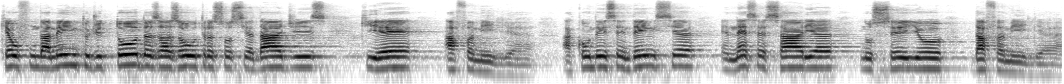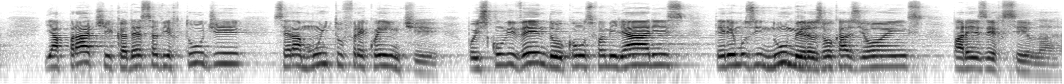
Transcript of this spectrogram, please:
que é o fundamento de todas as outras sociedades, que é a família. A condescendência é necessária no seio da família. E a prática dessa virtude será muito frequente, pois convivendo com os familiares teremos inúmeras ocasiões para exercê-la.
